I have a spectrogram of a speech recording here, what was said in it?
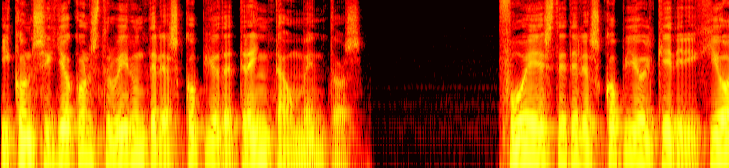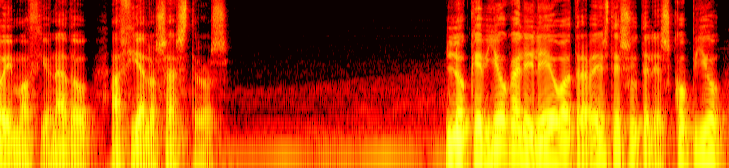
y consiguió construir un telescopio de 30 aumentos. Fue este telescopio el que dirigió emocionado hacia los astros. Lo que vio Galileo a través de su telescopio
